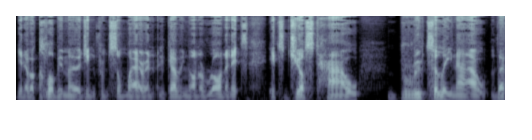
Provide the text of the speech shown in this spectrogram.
you know a club emerging from somewhere and, and going on a run, and it's it's just how brutally now those,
